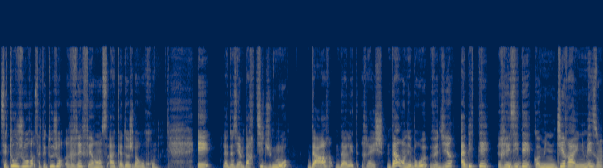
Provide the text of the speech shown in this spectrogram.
C'est toujours, ça fait toujours référence à Kadosh Baruchou. Et la deuxième partie du mot, Dar, Dalet Resh, Dar en hébreu veut dire habiter, résider comme une dira, une maison.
